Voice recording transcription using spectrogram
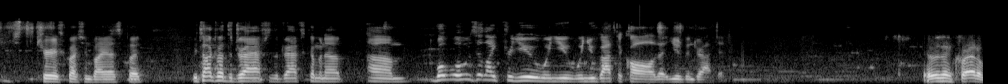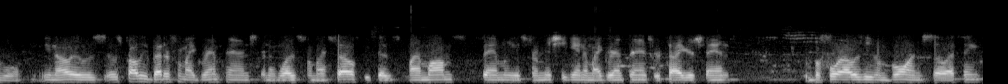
just a curious question by us, but we talked about the draft. So The draft's coming up. Um, what what was it like for you when you when you got the call that you'd been drafted? It was incredible. You know, it was it was probably better for my grandparents than it was for myself because my mom's family is from Michigan and my grandparents were Tigers fans before I was even born. So I think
